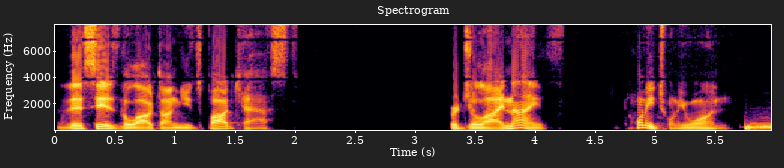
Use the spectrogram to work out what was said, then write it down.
this is the Locked On Utes podcast for July 9th, 2021.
